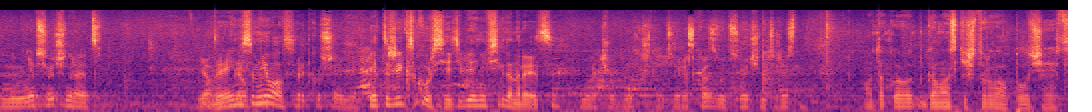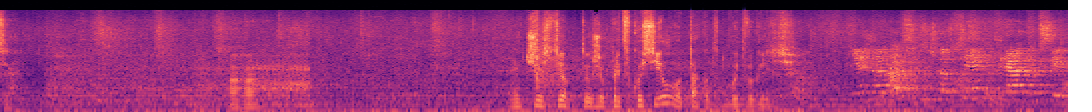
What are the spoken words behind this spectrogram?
Мне все очень нравится. Я Да я не сомневался. пред- предвкушении. Это же экскурсия, тебе они всегда нравятся. Ну а что, плохо, что тебе рассказывают, все очень интересно. Вот такой вот голландский штурвал получается. Ага. Ну чё, Степ, ты уже предвкусил? Вот так вот это будет выглядеть. Мне нравится, что все рядом сели.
